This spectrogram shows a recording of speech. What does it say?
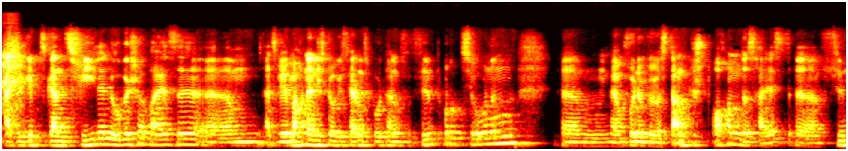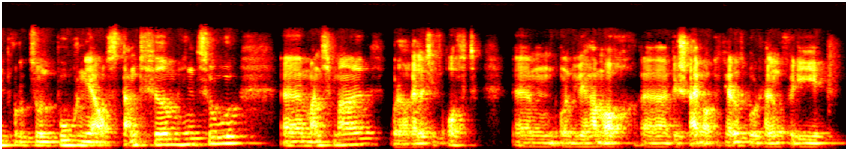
Also gibt es ganz viele, logischerweise. Ähm, also wir machen ja nicht nur Gefährdungsbeurteilung für Filmproduktionen. Ähm, wir haben vorhin über Stunt gesprochen. Das heißt, äh, Filmproduktionen buchen ja auch Stuntfirmen hinzu, äh, manchmal oder relativ oft. Ähm, und wir haben auch, äh, wir schreiben auch Gefährdungsbeurteilung für die,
